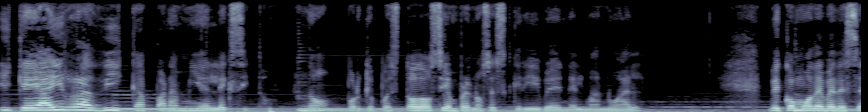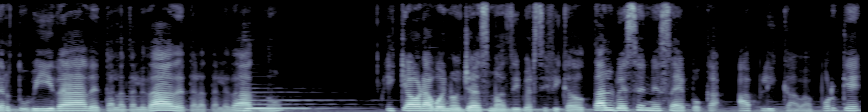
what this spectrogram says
y que ahí radica para mí el éxito, ¿no? Porque pues todo siempre nos escribe en el manual de cómo debe de ser tu vida de tal a tal edad, de tal a tal edad, ¿no? Y que ahora, bueno, ya es más diversificado. Tal vez en esa época aplicaba. ¿Por qué?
